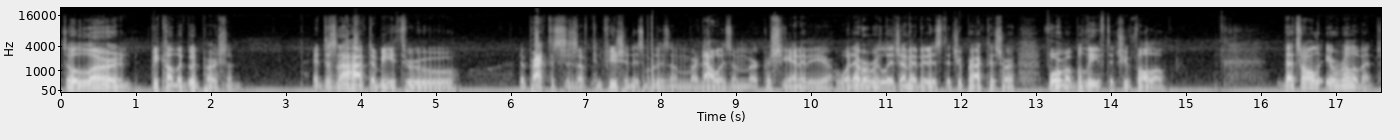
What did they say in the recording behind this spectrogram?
So learn to become a good person. It does not have to be through the practices of Confucianism, Buddhism, or Taoism, or Christianity, or whatever religion it is that you practice or form of belief that you follow. That's all irrelevant.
